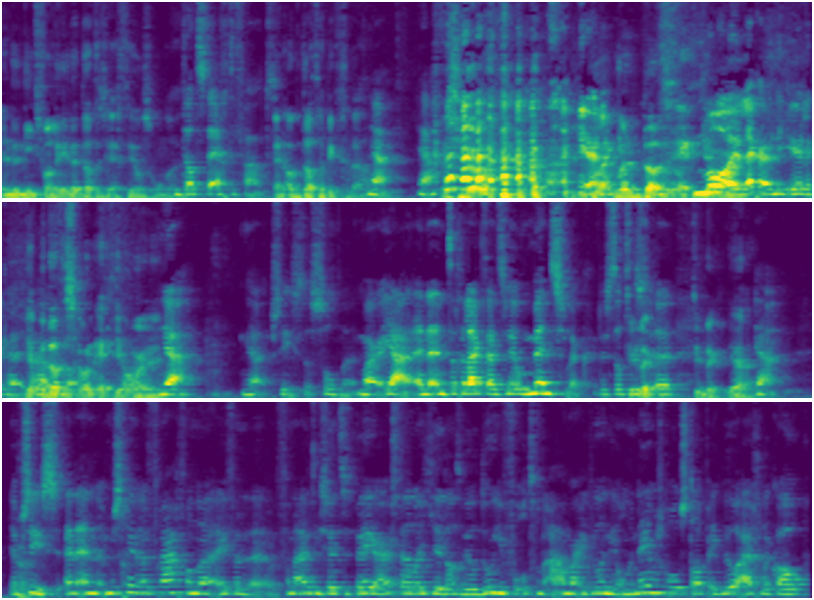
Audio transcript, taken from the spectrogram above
en er niet van leren, dat is echt heel zonde. Dat is de echte fout. En ook dat heb ik gedaan. Ja, ja. Heerlijk. Maar, dat is echt Mooi, lekker die eerlijkheid. Ja, maar dat is gewoon echt jammer. Ja, ja, precies. Dat is zonde. Maar ja, en, en tegelijkertijd is het heel menselijk. Dus dat Tuurlijk. is... eh, Tuurlijk, ja. Ja, ja precies. En, en misschien een vraag van, eh, even eh, vanuit die ZZP'er. Stel dat je dat wil doen. Je voelt van, ah, maar ik wil in die ondernemersrol stappen. Ik wil eigenlijk al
